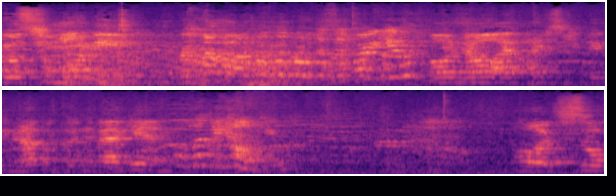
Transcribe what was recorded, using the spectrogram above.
Goes meat. Oh, does it hurt you? oh no, I, I just keep picking it up and putting it back in. Well, let me help you. Oh, it's so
